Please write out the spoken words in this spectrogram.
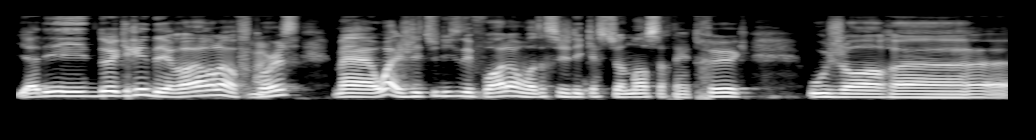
il y a des degrés d'erreur, là, of Ouais. course. Mais ouais, je l'utilise des fois, là. On va dire si j'ai des questionnements sur certains trucs. Ou genre, euh,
